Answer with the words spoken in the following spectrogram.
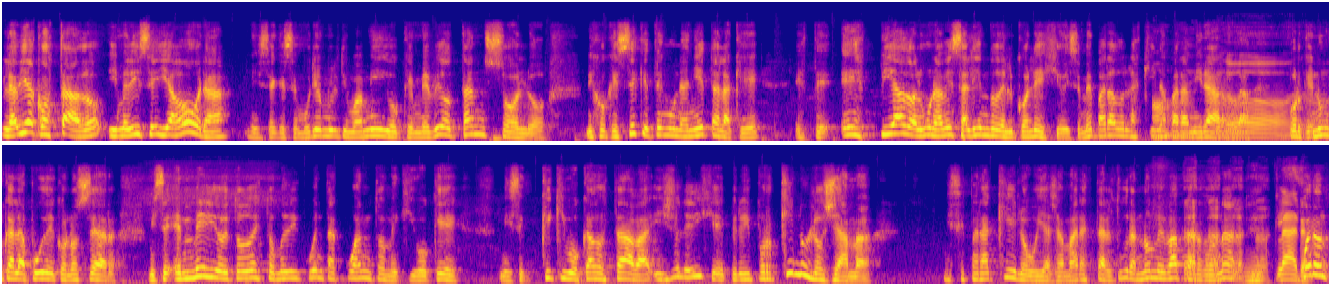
le había costado y me dice, y ahora, me dice que se murió mi último amigo, que me veo tan solo. Me dijo que sé que tengo una nieta a la que este, he espiado alguna vez saliendo del colegio. Dice, me he parado en la esquina para mirarla, no, porque no. nunca la pude conocer. Me dice, en medio de todo esto me doy cuenta cuánto me equivoqué. Me dice, qué equivocado estaba. Y yo le dije, pero ¿y por qué no lo llama? Me dice, ¿para qué lo voy a llamar a esta altura? No me va a perdonar. Claro. Fueron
